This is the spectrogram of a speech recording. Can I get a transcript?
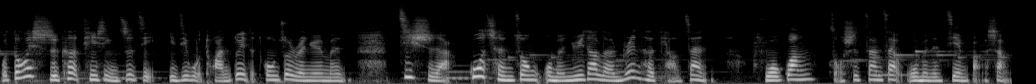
我都会时刻提醒自己以及我团队的工作人员们，即使啊过程中我们遇到了任何挑战，佛光总是站在我们的肩膀上。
